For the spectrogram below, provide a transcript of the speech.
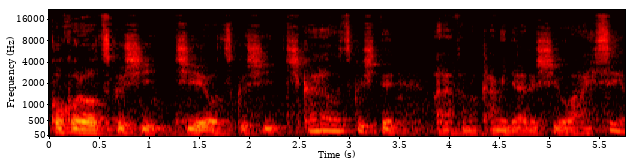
心を尽くし知恵を尽くし力を尽くしてあなたの神である主を愛せよ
